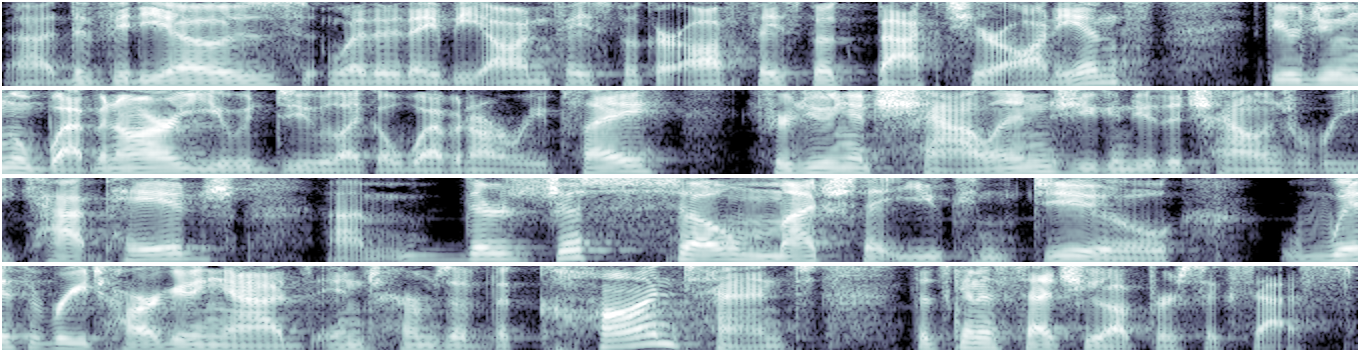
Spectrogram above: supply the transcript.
uh, the videos, whether they be on Facebook or off Facebook, back to your audience. If you're doing a webinar, you would do like a webinar replay. If you're doing a challenge, you can do the challenge recap page. Um, there's just so much that you can do with retargeting ads in terms of the content that's going to set you up for success.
